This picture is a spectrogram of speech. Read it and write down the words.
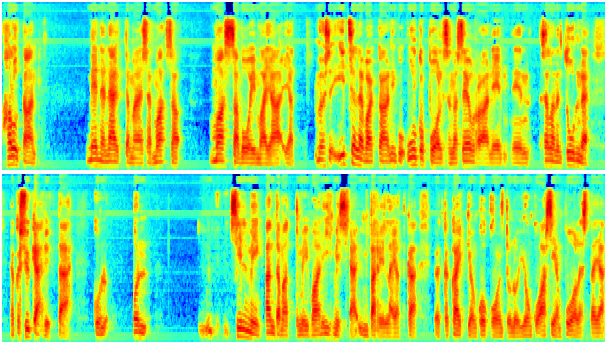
halutaan mennä näyttämään se massa, massavoima ja, ja myös itselle vaikka niin kuin ulkopuolisena seuraa, niin, niin sellainen tunne, joka sykähdyttää, kun on silmiin kantamattomia vaan ihmisiä ympärillä, jotka, jotka kaikki on kokoontunut jonkun asian puolesta. Ja,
